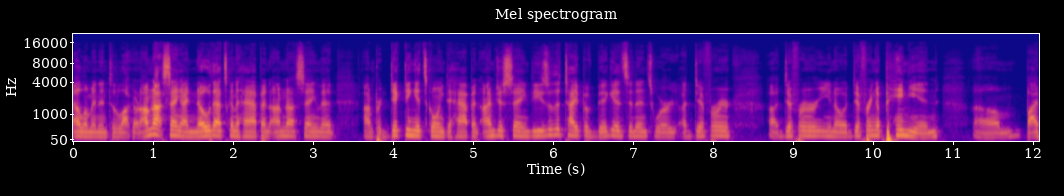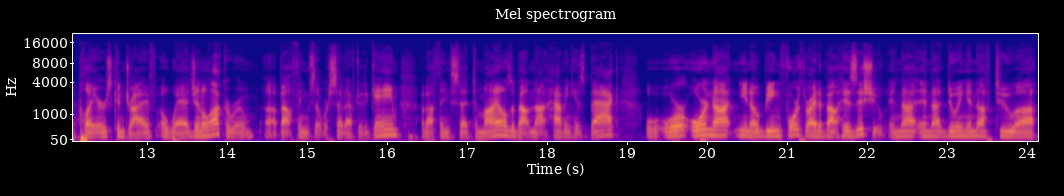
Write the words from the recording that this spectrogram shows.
element into the locker room. I'm not saying I know that's going to happen. I'm not saying that I'm predicting it's going to happen. I'm just saying these are the type of big incidents where a different a different, you know, a differing opinion um, by players can drive a wedge in a locker room uh, about things that were said after the game, about things said to Myles, about not having his back, or or, or not, you know, being forthright about his issue and not and not doing enough to uh,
